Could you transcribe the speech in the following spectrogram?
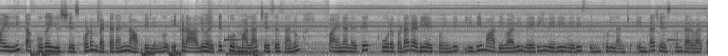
ఆయిల్ని తక్కువగా యూజ్ చేసుకోవడం బెటర్ అని నా ఫీలింగు ఇక్కడ ఆలు అయితే కుర్మాలా చేసేసాను. ఫైనల్ అయితే కూర కూడా రెడీ అయిపోయింది. ఇది మా Diwali. Very very very simple lunch. ఇంత చేసుకున్న తర్వాత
